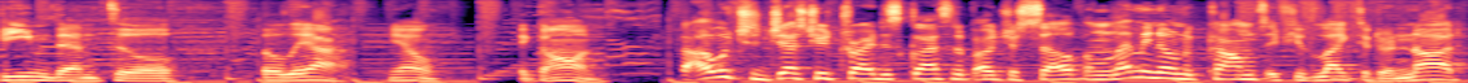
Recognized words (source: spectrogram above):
beam them till, till yeah, you know, they're gone. I would suggest you try this class setup out yourself and let me know in the comments if you liked it or not.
